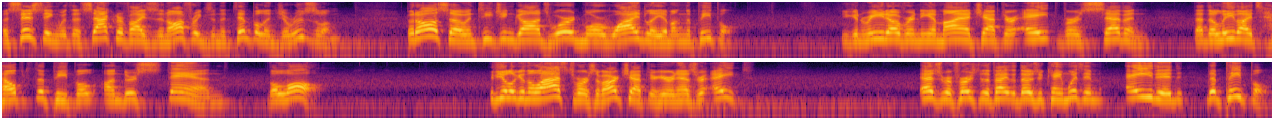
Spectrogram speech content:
assisting with the sacrifices and offerings in the temple in Jerusalem, but also in teaching God's word more widely among the people. You can read over in Nehemiah chapter 8, verse 7, that the Levites helped the people understand the law. If you look in the last verse of our chapter here in Ezra 8, Ezra refers to the fact that those who came with him aided the people.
